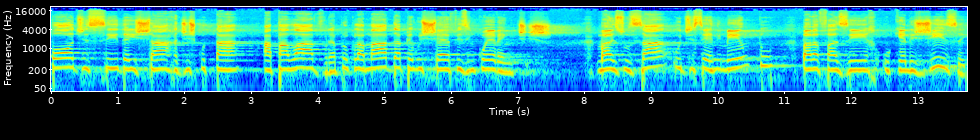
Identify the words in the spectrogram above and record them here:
pode se deixar de escutar a palavra proclamada pelos chefes incoerentes, mas usar o discernimento para fazer o que eles dizem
